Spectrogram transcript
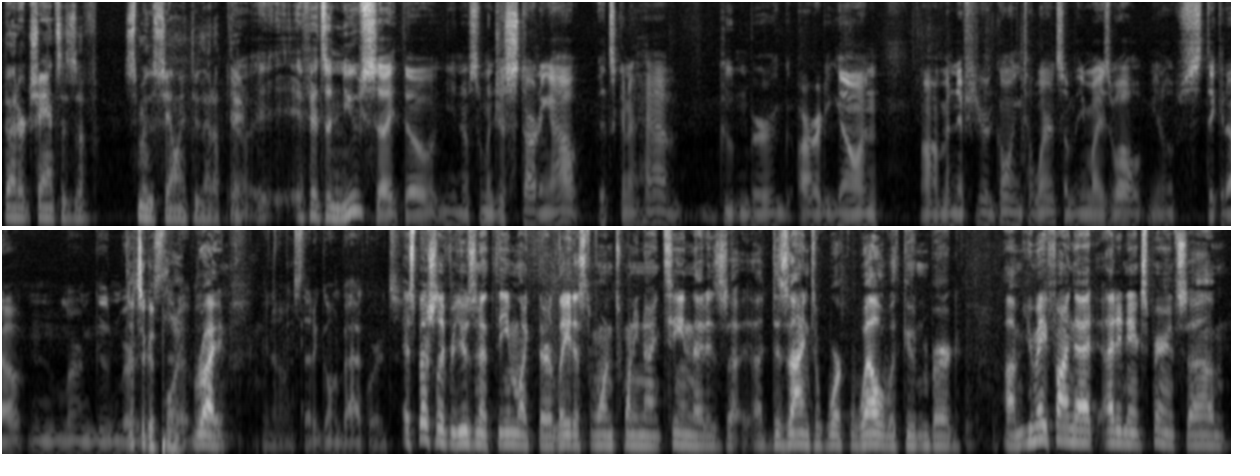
better chances of smooth sailing through that You update. know, if it's a new site, though, you know, someone just starting out, it's going to have Gutenberg already going. Um, and if you're going to learn something, you might as well, you know, stick it out and learn Gutenberg. That's a good point. of, Right. You know, instead of going backwards. Especially if you're using a theme like their latest one, 2019, that is uh, uh, designed to work well with Gutenberg. Um, you may find that editing experience, um,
